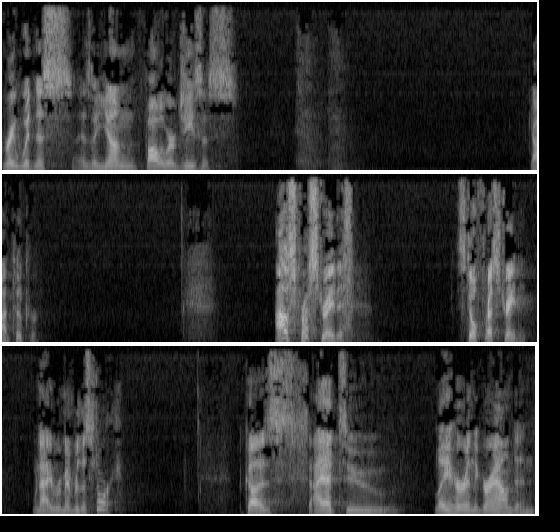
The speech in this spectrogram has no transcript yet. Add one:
great witness as a young follower of Jesus. God took her. I was frustrated, still frustrated when I remember the story because I had to lay her in the ground and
